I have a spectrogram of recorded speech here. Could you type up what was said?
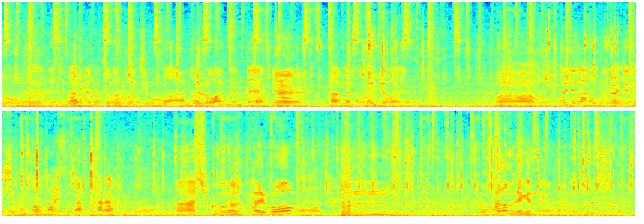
조금 더 이제 지나면은 저것도 지금은 안 올라왔는데 예. 다음에는 올려와요 아, 올려가는 거를 여기 19번 홀에서 다 팔아 아 19분 가서 팔고 어, 음 그럼 사가면 되겠네요 그렇지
